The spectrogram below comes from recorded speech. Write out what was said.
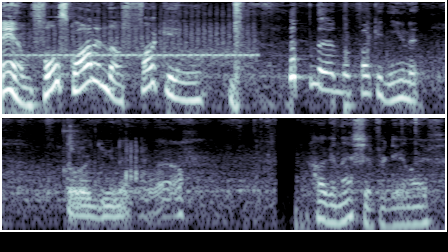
Damn, full squad in the fucking. In the fucking unit. Storage unit. Wow. Hugging that shit for dear life.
